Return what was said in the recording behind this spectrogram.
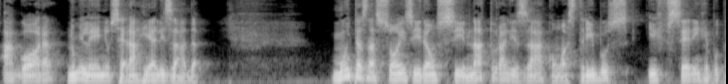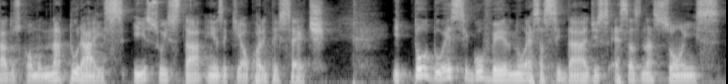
agora, no milênio, será realizada. Muitas nações irão se naturalizar com as tribos e serem reputados como naturais. Isso está em Ezequiel 47. E todo esse governo, essas cidades, essas nações,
